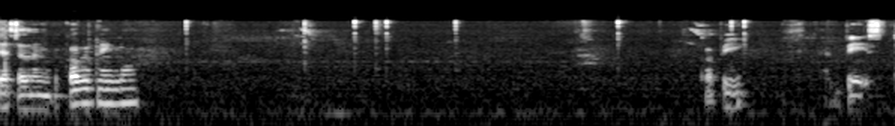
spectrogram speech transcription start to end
ஜஸ்ட் அதை நம்ம காப்பி பண்ணிக்கலாம். copy and paste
